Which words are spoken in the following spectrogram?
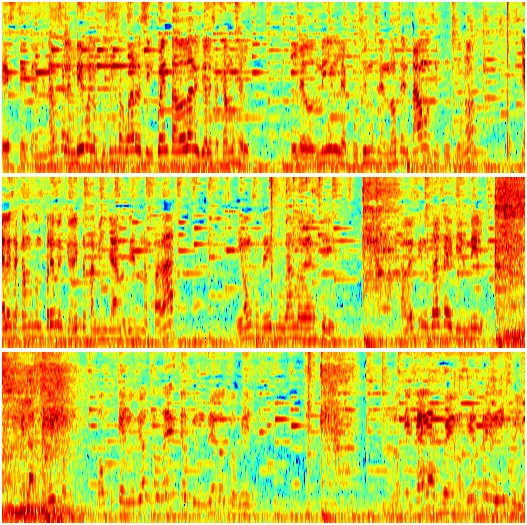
Este, terminamos el en vivo, nos pusimos a jugar de 50 dólares, ya le sacamos el, el de 2000, le pusimos en 2 centavos y funcionó. Ya le sacamos un premio que ahorita también ya nos vienen a pagar. Y vamos a seguir jugando a ver si, a ver si nos da el de 10 mil, el azulito. O que nos dio otro de este o que nos dio el 8000. Lo que caiga es bueno, siempre he dicho yo.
